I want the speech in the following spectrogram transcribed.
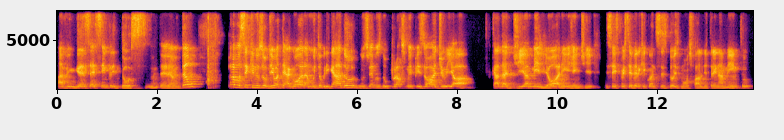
a vingança é sempre doce, entendeu? Então, para você que nos ouviu até agora, muito obrigado. Nos vemos no próximo episódio e ó, cada dia melhor, hein, gente? E vocês perceberam que quando esses dois monstros falam de treinamento,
